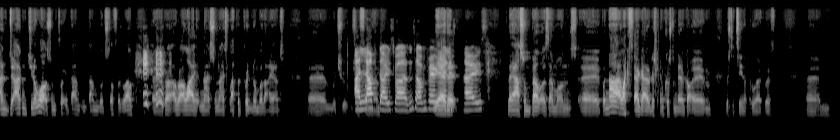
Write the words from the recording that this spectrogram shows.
and and you know what? Some pretty damn damn good stuff as well. Uh, I've, got, I've got a like, nice some nice leopard print number that I had. Um, which, which I love those ones. I'm very yeah, jealous of those. They are some belters, them ones. Uh, but no, like I said, I got just came custom made. I've got um just a team that I work with. Um,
